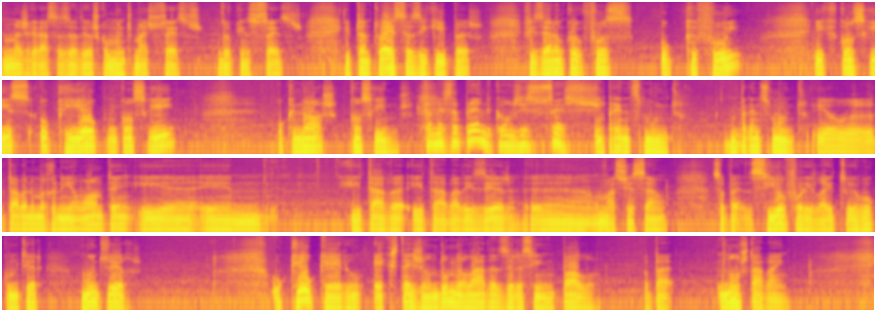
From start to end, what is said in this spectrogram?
mas graças a Deus com muitos mais sucessos do que insucessos. E portanto, essas equipas fizeram que eu fosse o que fui e que conseguisse o que eu consegui, o que nós conseguimos. Também se aprende com os insucessos. Empreende-se muito. Empreende-se muito. Eu estava numa reunião ontem e, eh, e e estava e estava a dizer uh, uma associação se eu for eleito eu vou cometer muitos erros o que eu quero é que estejam do meu lado a dizer assim: Paulo, opa, não está bem.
